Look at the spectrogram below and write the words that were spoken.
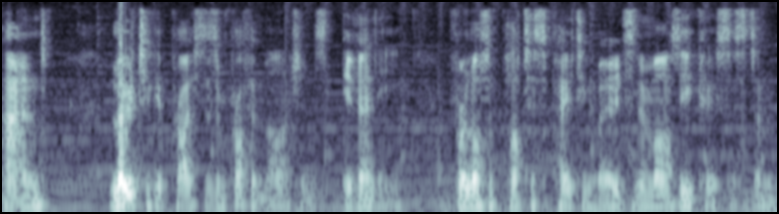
and low ticket prices and profit margins, if any, for a lot of participating modes in a MaaS ecosystem,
